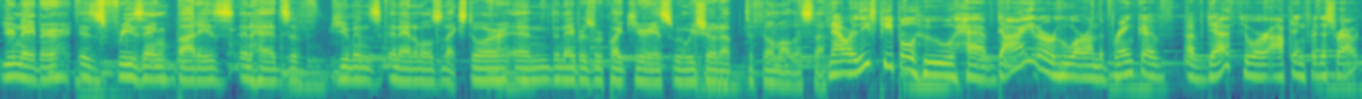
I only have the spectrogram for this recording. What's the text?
your neighbor is freezing bodies and heads of humans and animals next door, and the neighbors were quite curious when we showed up to film all this stuff. Now, are these people who have died or who are on the brink of, of death who are opting for this route?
